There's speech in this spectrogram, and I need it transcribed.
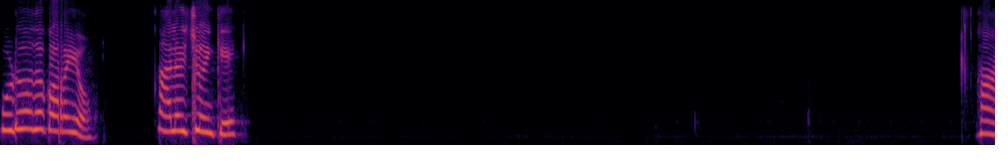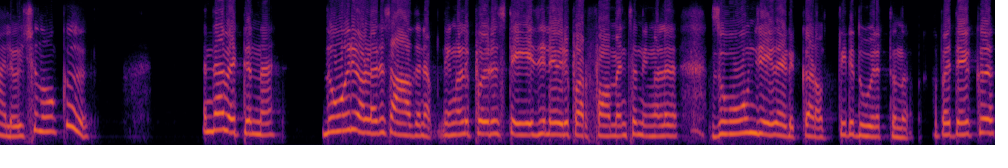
കൂടുവോ അതോ കുറയോ? ആലോചിച്ചു നോക്കിയേ. ആലോചിച്ചു നോക്ക്. എന്താ പറ്റുന്നേ? ദൂരെയുള്ള ഒരു സാധനം. നിങ്ങളിപ്പോ ഒരു സ്റ്റേജിലെ ഒരു പെർഫോമൻസ് നിങ്ങൾ സൂം ചെയ്ത് എടുക്കണം ഒത്തിരി ദൂരത്തുനിന്ന് അപ്പോഴത്തേക്ക്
